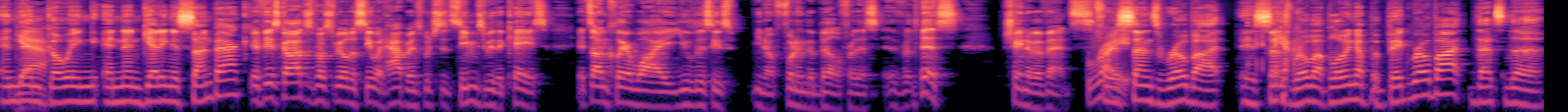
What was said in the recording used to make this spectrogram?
and Yeah. then going and then getting his son back. If these gods are supposed to be able to see what happens, which it seems to be the case, it's unclear why Ulysses, you know, footing the bill for this for this chain of events. For Right. his son's robot, his son's Yeah. robot blowing up a big robot. That's the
